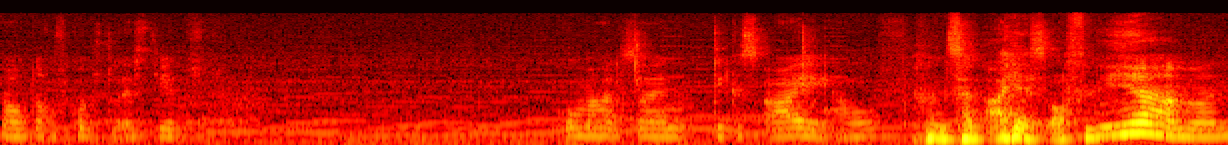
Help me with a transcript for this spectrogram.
Warum darauf kommst du erst jetzt? Goma hat sein dickes Ei auf. sein Ei ist offen. Ja, Mann.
